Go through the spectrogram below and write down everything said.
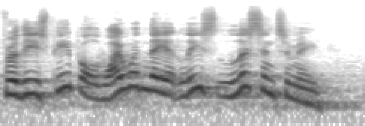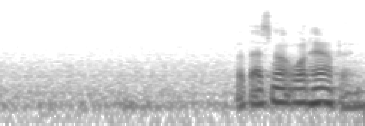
for these people. Why wouldn't they at least listen to me? But that's not what happened.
